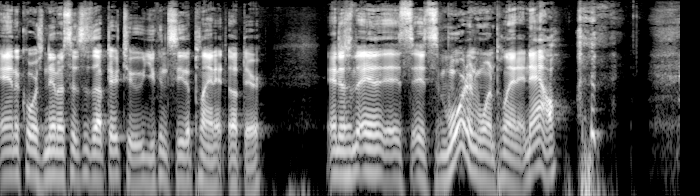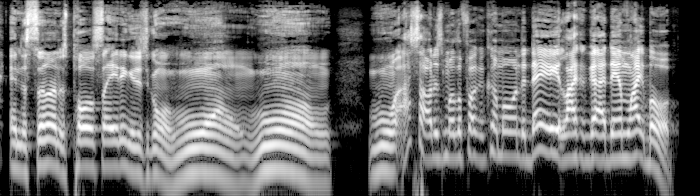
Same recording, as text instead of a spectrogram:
And of course, Nemesis is up there too. You can see the planet up there. And it's, it's, it's more than one planet now. and the sun is pulsating and just going, whoom, whoom, whoom. I saw this motherfucker come on today like a goddamn light bulb.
